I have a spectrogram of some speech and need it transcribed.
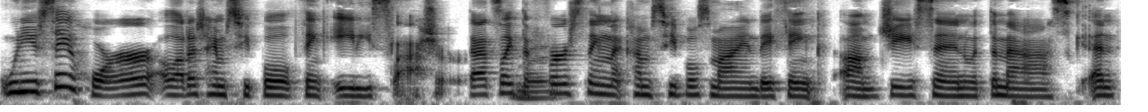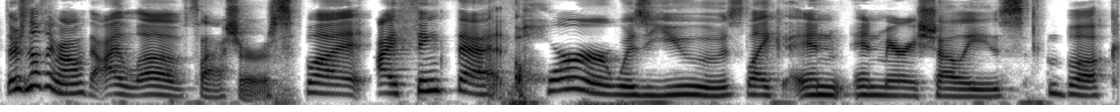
when you say horror, a lot of times people think 80s slasher. That's like the Right. first thing that comes to people's mind. They think um, Jason with the mask. And there's nothing wrong with that. I love slashers. But I think that horror was used like in in Mary Shelley's book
